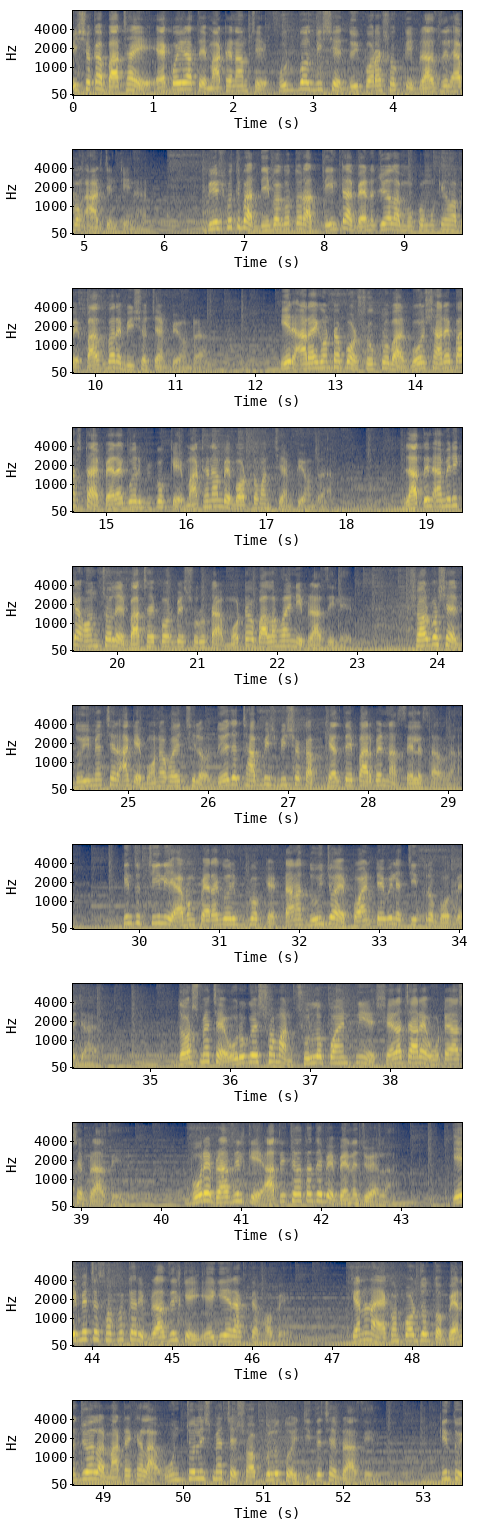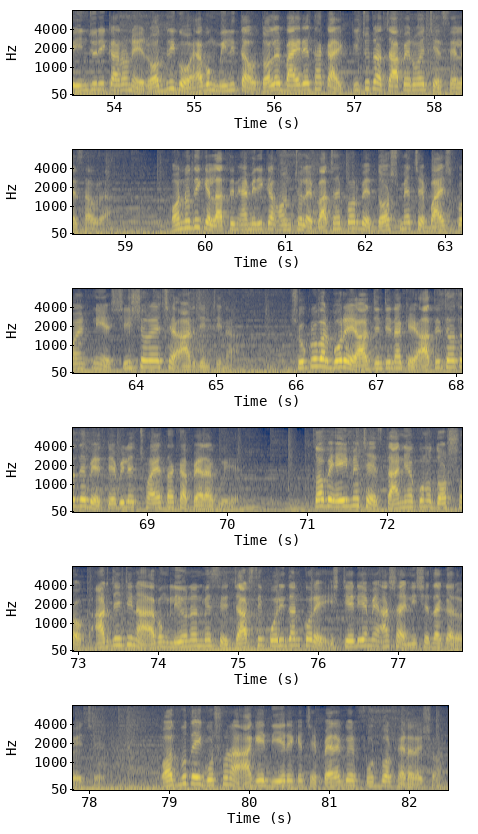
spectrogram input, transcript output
বিশ্বকাপ বাছাইয়ে একই রাতে মাঠে নামছে ফুটবল বিশ্বের দুই পরাশক্তি ব্রাজিল এবং আর্জেন্টিনা। বৃহস্পতিবার দিবাগত রাত তিনটা ভেনেজুয়েলা মুখোমুখি হবে পাঁচবারে বিশ্ব চ্যাম্পিয়নরা। এর আড়াই ঘণ্টা পর শুক্রবার ভোর সাড়ে পাঁচটায় প্যারাগুয়ের বিপক্ষে মাঠে নামবে বর্তমান চ্যাম্পিয়নরা। লাতিন আমেরিকা অঞ্চলের বাছাই পর্বের শুরুটা মোটেও ভালো হয়নি ব্রাজিলের। সর্বশেষ দুই ম্যাচের আগে মনে হয়েছিল দুই বিশ্বকাপ খেলতে পারবেন না সেলেসাওরা। কিন্তু চিলি এবং প্যারাগুয়ের বিপক্ষে টানা দুই জয়ে পয়েন্ট টেবিলের চিত্র বদলে যায়। দশ ম্যাচে উরুগুয়ের সমান ষোলো পয়েন্ট নিয়ে সেরা চারে উঠে আসে ব্রাজিল। বোরে ব্রাজিলকে আতিথেয়তা দেবে ভেনেজুয়েলা। এই ম্যাচে সফরকারী ব্রাজিলকেই এগিয়ে রাখতে হবে। কেননা এখন পর্যন্ত ভেনেজুয়েলার মাঠে খেলা উনচল্লিশ ম্যাচে সবগুলোতেই জিতেছে ব্রাজিল। কিন্তু ইঞ্জুরি কারণে রদ্রিগো এবং মিলিতাও দলের বাইরে থাকায় কিছুটা চাপে রয়েছে সেলেসাওরা। অন্যদিকে লাতিন আমেরিকা অঞ্চলে বাছাই পর্বে দশ ম্যাচে বাইশ পয়েন্ট নিয়ে শীর্ষ রয়েছে আর্জেন্টিনা। শুক্রবার ভোরে আর্জেন্টিনাকে আতিথেয়তা দেবে টেবিলে ছয়ে থাকা প্যারাগুয়ে। তবে এই ম্যাচে স্থানীয় কোনো দর্শক আর্জেন্টিনা এবং লিওনেল মেসির জার্সি পরিধান করে স্টেডিয়ামে আসায় নিষেধাজ্ঞা রয়েছে। অদ্ভুত এই ঘোষণা আগেই দিয়ে রেখেছে প্যারাগুয়ের ফুটবল ফেডারেশন।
